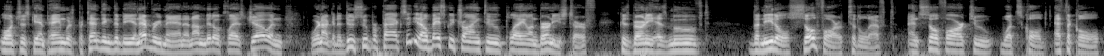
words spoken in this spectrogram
launched this campaign, was pretending to be an everyman, and I'm middle class Joe, and we're not going to do super PACs, and you know, basically trying to play on Bernie's turf because Bernie has moved the needle so far to the left and so far to what's called ethical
